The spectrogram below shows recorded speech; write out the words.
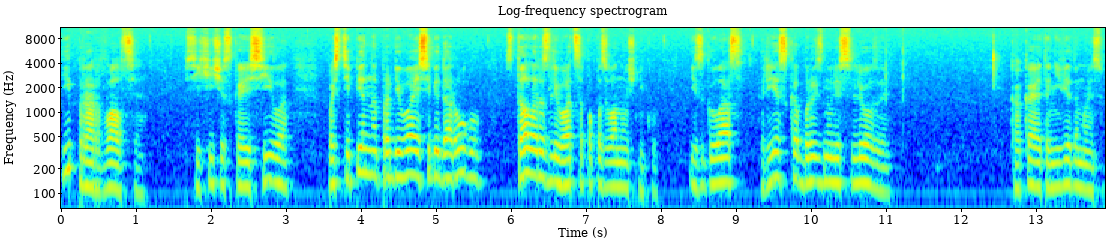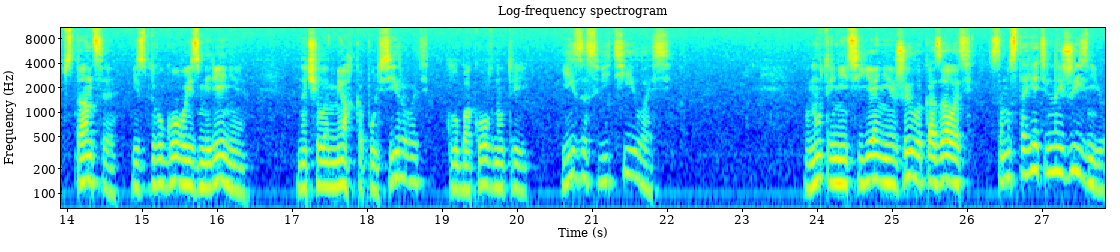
и прорвался. Психическая сила, постепенно пробивая себе дорогу, стала разливаться по позвоночнику. Из глаз резко брызнули слезы. Какая-то неведомая субстанция из другого измерения начала мягко пульсировать глубоко внутри и засветилась. Внутреннее сияние жило, казалось, самостоятельной жизнью,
